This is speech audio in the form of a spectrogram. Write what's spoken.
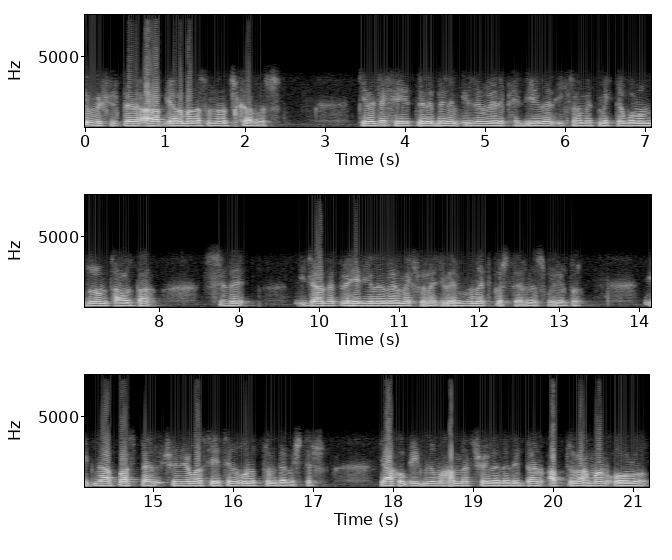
Bütün müşrikleri Arap Yarımadası'ndan çıkarınız. Gelecek heyetlere benim izin verip hediyeler ikram etmekte bulunduğum tarzda siz de icazet ve hediyeler vermek suretiyle hürmet gösteriniz buyurdu. İbn Abbas ben üçüncü vasiyetini unuttum demiştir. Yakup İbni Muhammed şöyle dedi. Ben Abdurrahman oğlu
